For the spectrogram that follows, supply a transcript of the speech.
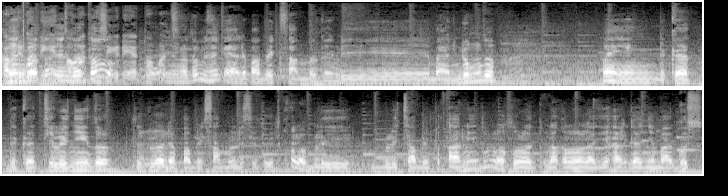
Kalau Yang gua dibandingin tau- yang gua tau- masih gedean tomat yang gua tau misalnya kayak ada pabrik sambal tuh yang di Bandung tuh Wah yang deket deket Cilenyi itu, itu dulu Hmm. ada pabrik sambal di situ. Itu kalau beli beli cabai petani itu lah kalau, lagi harganya bagus,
